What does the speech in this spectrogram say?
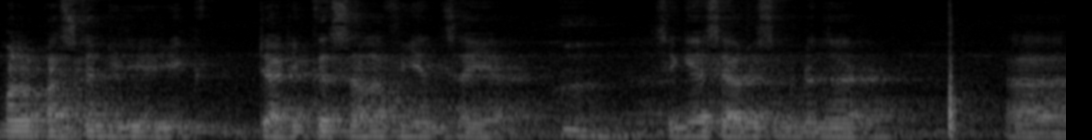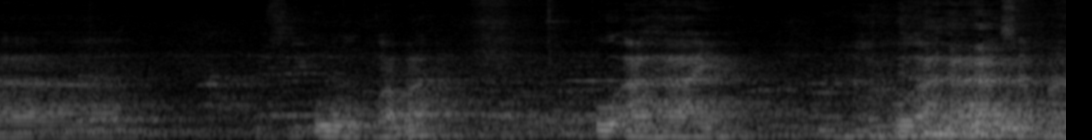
melepaskan diri dari, kesalafian saya. Sehingga saya harus mendengar eh, U apa? UAH ya? UAH sama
